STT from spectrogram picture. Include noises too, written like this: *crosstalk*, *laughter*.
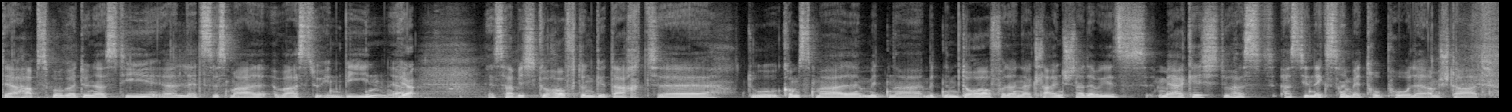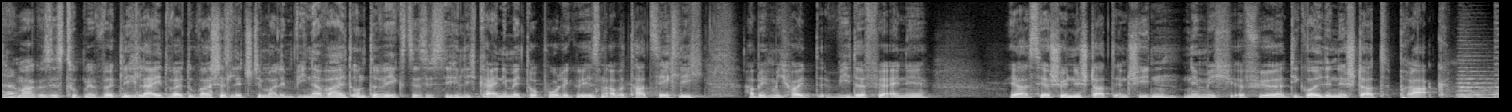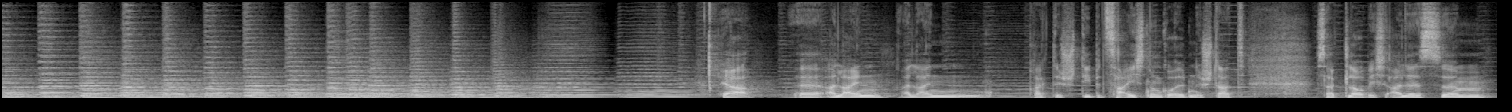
der Habsburger Dynastie. Ja, letztes Mal warst du in Wien. Ja. ja. Jetzt habe ich gehofft und gedacht, äh, du kommst mal mit, einer, mit einem Dorf oder einer Kleinstadt, aber jetzt merke ich, du hast, hast die nächste Metropole am Start. Ja? Markus, es tut mir wirklich leid, weil du warst das letzte Mal im Wienerwald unterwegs. Das ist sicherlich keine Metropole gewesen, aber tatsächlich habe ich mich heute wieder für eine ja, sehr schöne Stadt entschieden, nämlich für die goldene Stadt Prag. Ja, äh, allein, allein praktisch die Bezeichnung Goldene Stadt sagt, glaube ich, alles. Ähm,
